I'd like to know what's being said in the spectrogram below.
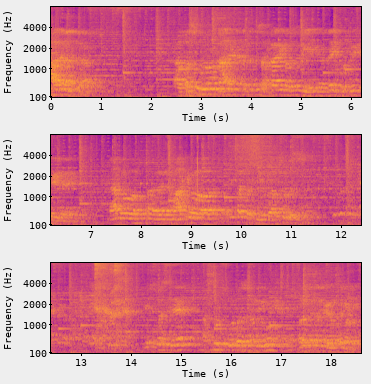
ಆದ ನಂತರ ಬಸ್ಸುಗಳು ನಾನು ಸರ್ಕಾರಿ ಬಸ್ಸು ಹದಿನೈದು ರೂಪಾಯಿ ಹೇಳಿದ್ದಾರೆ ನಾನು ನಮ್ಮ ಆರ್ ಟಿ ಒ ಇಪ್ಪತ್ತು ಬಸ್ ಬಸ್ಸು ಬಸ್ ಎಷ್ಟು ಬಸ್ ಇದೆ? ಅಷ್ಟು ಸ್ಕೂಲ್ ಬಸ್ಸನ್ನು ನೀವು ಬರತಕ್ಕಂಥ ವ್ಯವಸ್ಥೆ ಮಾಡಬೇಕು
